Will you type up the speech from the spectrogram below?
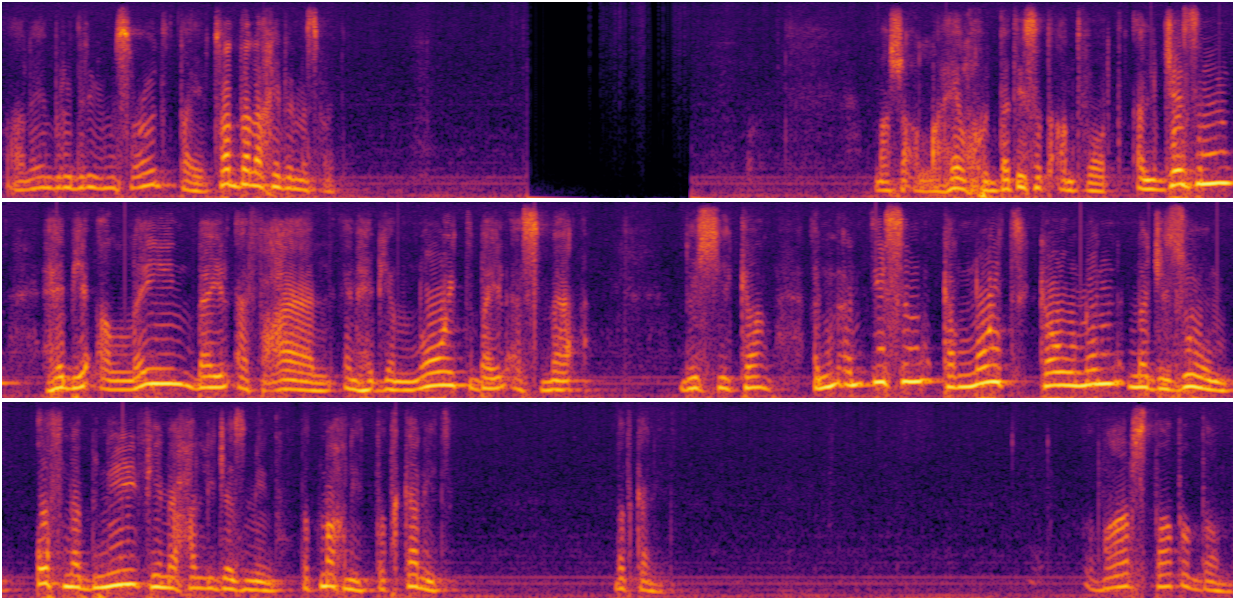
alleen broeder Ibn Mas'ud طيب تفضل أخي Ibn Mas'ud MashaAllah, heel goed, dat is het antwoord. Al-jazm heb je alleen bij al-af'aal en heb je nooit bij al-asma. Dus je kan, een, een ism kan nooit komen majzoom of mabni fi mahalli jazmin. Dat mag niet, dat kan niet. Dat kan niet. Waar staat het dan?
